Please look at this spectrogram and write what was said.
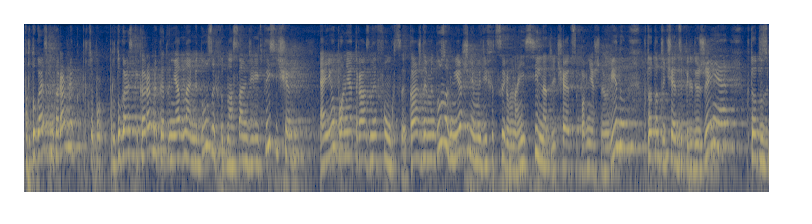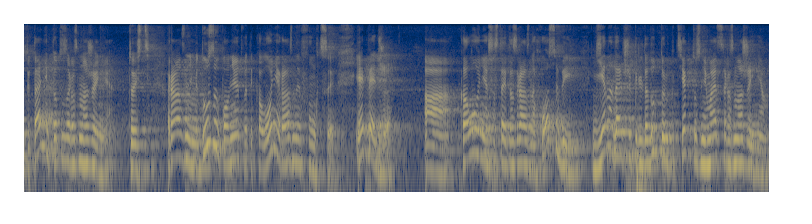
Португальский кораблик, португальский кораблик это не одна медуза, их тут на самом деле тысячи, и они выполняют разные функции. Каждая медуза внешне модифицирована, они сильно отличаются по внешнему виду, кто-то отвечает за передвижение, кто-то за питание, кто-то за размножение. То есть разные медузы выполняют в этой колонии разные функции. И опять же, а, колония состоит из разных особей, гены дальше передадут только те, кто занимается размножением,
